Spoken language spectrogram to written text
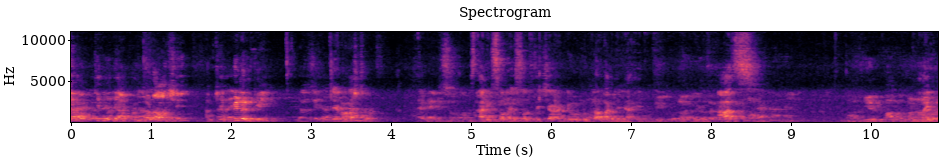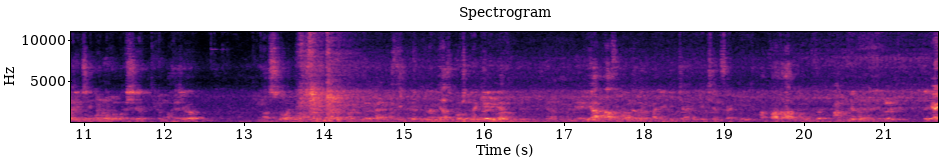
या बाबतीमध्ये आपण बोलावं अशी आमची विनंती. जय महाराष्ट्र. स्थानिक स्वराज्य संस्थेच्या निवडणुका लागलेल्या आहेत. आज पक्ष भाजप राष्ट्रवादी एकत्र आम्ही आज घोषणा केली आहे. या तासगाव नगरपालिकेच्या इलेक्शनसाठी हातात हात घालून जर काम केलं तर या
